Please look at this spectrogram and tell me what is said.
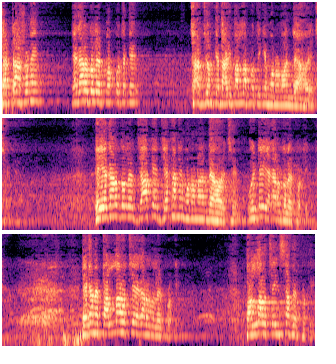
চারটা আসনে, এগারো দলের পক্ষ থেকে চারজনকে দাড়িপাল্লা প্রতীকে মনোনয়ন দেওয়া হয়েছে। এই এগারো দলের যাকে যেখানে মনোনয়ন দেওয়া হয়েছে, ওইটাই এগারো দলের প্রতীক। এখানে পাল্লা হচ্ছে এগারো দলের প্রতীক। পাল্লা হচ্ছে ইনসাফের প্রতীক।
